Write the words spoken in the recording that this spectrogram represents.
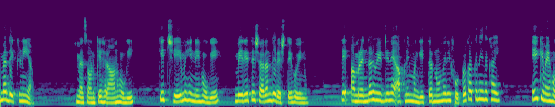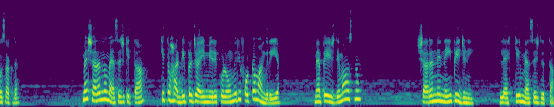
ਮੈਂ ਦੇਖਣੀ ਆ। ਮੈਂ ਸੁਣ ਕੇ ਹੈਰਾਨ ਹੋ ਗਈ ਕਿ 6 ਮਹੀਨੇ ਹੋ ਗਏ ਮੇਰੇ ਤੇ ਸ਼ਰਨ ਦੇ ਰਿਸ਼ਤੇ ਹੋਏ ਨੂੰ ਤੇ ਅਮਰਿੰਦਰ ਵੀਰ ਜੀ ਨੇ ਆਪਣੀ ਮੰਗੇਤਰ ਨੂੰ ਮੇਰੀ ਫੋਟੋ ਤੱਕ ਨਹੀਂ ਦਿਖਾਈ। ਇਹ ਕਿਵੇਂ ਹੋ ਸਕਦਾ? ਮੈਂ ਸ਼ਰਨ ਨੂੰ ਮੈਸੇਜ ਕੀਤਾ ਕਿ ਤੁਹਾਡੀ ਭਰਜਾਈ ਮੇਰੇ ਕੋਲੋਂ ਮੇਰੀ ਫੋਟੋ ਮੰਗ ਰਹੀ ਹੈ ਮੈਂ ਭੇਜ ਦੇਵਾਂ ਉਸ ਨੂੰ ਸ਼ਰਨ ਨੇ ਨਹੀਂ ਭੇਜਣੀ, ਲਿਖ ਕੇ ਮੈਸੇਜ ਦਿੱਤਾ।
